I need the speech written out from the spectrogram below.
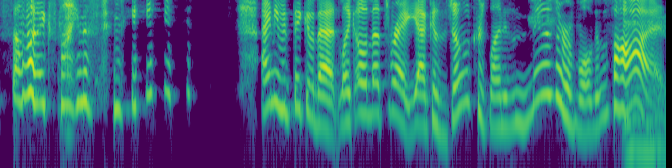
Someone explain this to me. I didn't even think of that. Like, oh, that's right. Yeah, because Jungle Cruise line is miserable because it's hot.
